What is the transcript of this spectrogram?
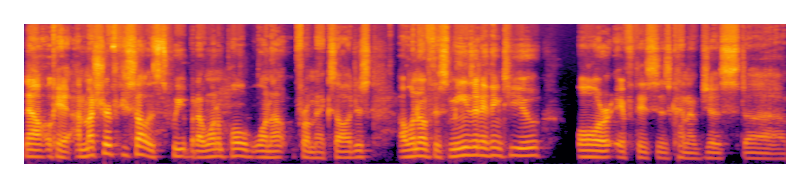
Now, okay, I'm not sure if you saw this tweet, but I want to pull one up from Hexologist. I want to know if this means anything to you or if this is kind of just uh,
